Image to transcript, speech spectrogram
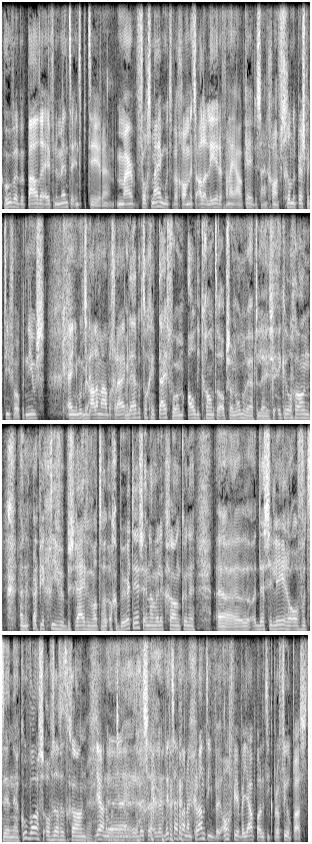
hoe we bepaalde evenementen interpreteren. Maar volgens mij moeten we gewoon met z'n allen leren van, nou ja, oké, er zijn gewoon verschillende perspectieven op het nieuws. En je moet ze allemaal begrijpen. Maar daar heb ik toch geen tijd voor om al die kranten op zo'n onderwerp te lezen. Ik wil gewoon een objectieve beschrijving wat er gebeurd is. En dan wil ik gewoon kunnen uh, destilleren of het een koe was of dat het gewoon. Ja, dan moet je dus, uh, lid zijn van een krant die ongeveer bij jouw politieke profiel past.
